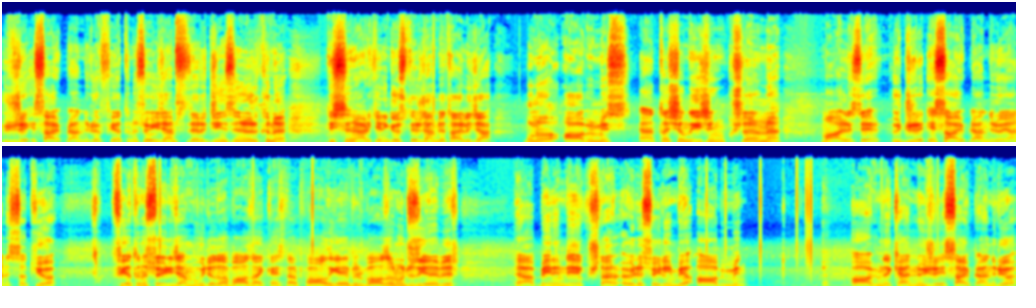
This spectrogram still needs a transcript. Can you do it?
ücretli sahiplendiriyor. Fiyatını söyleyeceğim sizlere. Cinsini, ırkını, dişini, erkeğini göstereceğim detaylıca. Bunu abimiz yani taşındığı için kuşlarını maalesef ücretli sahiplendiriyor yani satıyor. Fiyatını söyleyeceğim bu videoda. Bazı arkadaşlar pahalı gelebilir, bazen ucuz gelebilir. Ya benim değil kuşlar öyle söyleyeyim. Bir abimin abim de kendini ücretli sahiplendiriyor.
